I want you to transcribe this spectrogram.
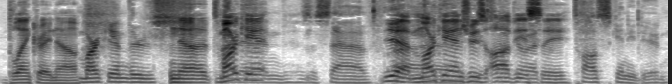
blank right now? Mark Andrews. No, Mark An- end is a salve. Yeah, Mark Andrews, obviously. tall, skinny dude.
